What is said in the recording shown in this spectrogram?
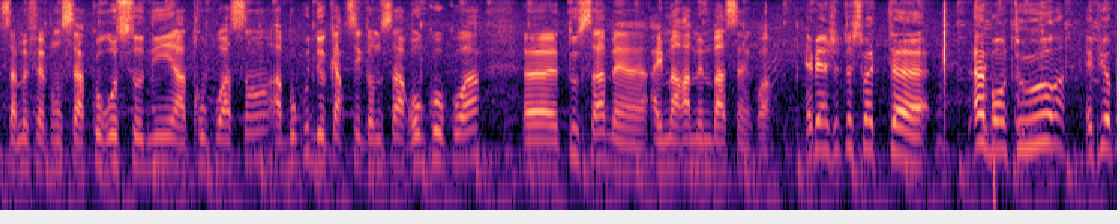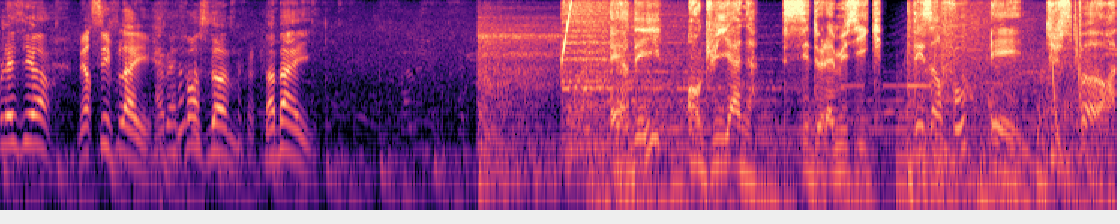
ça me fait penser à Corosoni, à Trou-Poisson, à beaucoup de quartiers comme ça, Rocoquois. Euh, tout ça, ben, Aymara même bassin, quoi. Eh bien, je te souhaite euh, un bon tour et puis au plaisir. Merci, Fly. Eh bien, force d'homme. Bye bye. RDI en Guyane, c'est de la musique, des infos et du sport.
